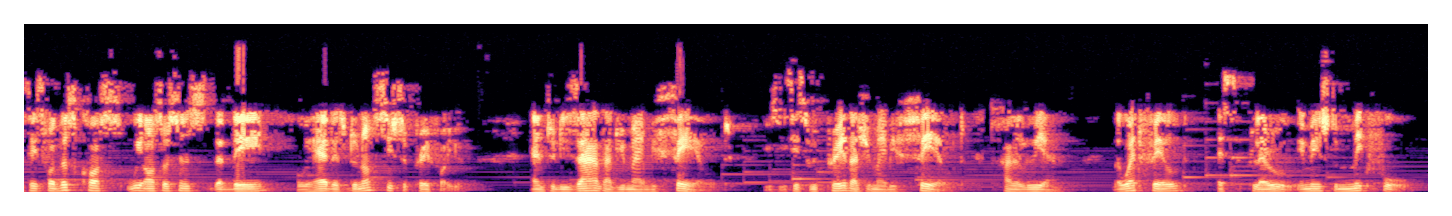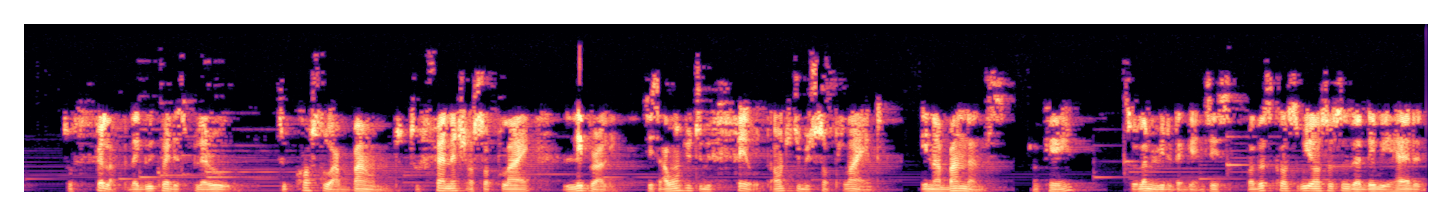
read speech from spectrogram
It says, For this cause, we also, since the day we heard it, do not cease to pray for you and to desire that you might be filled. It says, We pray that you might be filled. Hallelujah. The word filled is pleroo. It means to make full, to fill up. The Greek word is pleroo, to cause to abound, to furnish or supply liberally. It says, I want you to be filled. I want you to be supplied in abundance. Okay? So let me read it again. It says, For this cause we also, since the day we heard it,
